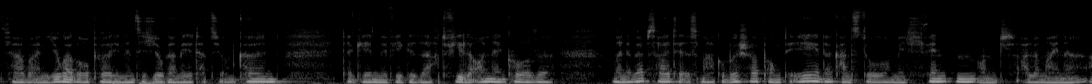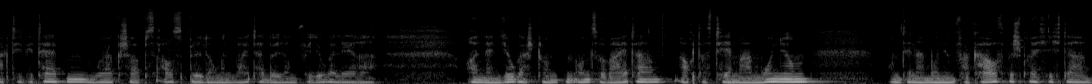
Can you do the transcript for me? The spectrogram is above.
Ich habe eine Yoga-Gruppe, die nennt sich Yoga Meditation Köln. Da geben wir, wie gesagt, viele Online-Kurse. Meine Webseite ist marcobüscher.de, da kannst du mich finden und alle meine Aktivitäten, Workshops, Ausbildungen, Weiterbildung für Yogalehrer, Online-Yoga-Stunden und so weiter. Auch das Thema Ammonium und den Ammoniumverkauf bespreche ich da.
